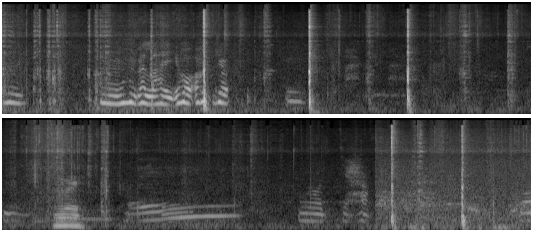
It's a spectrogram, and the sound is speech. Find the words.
อืมอืมอะไรอะเดี๋ยว ไง เอ้ยงอจักก็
